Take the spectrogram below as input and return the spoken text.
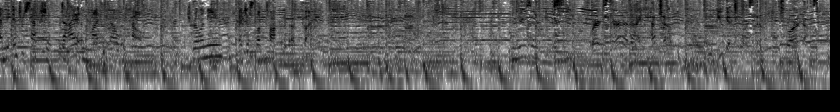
and the intersection of diet and lifestyle with health, which really means I just love talking about science. News and Views, where Sarah and I catch up and you get to listen to our gossip.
